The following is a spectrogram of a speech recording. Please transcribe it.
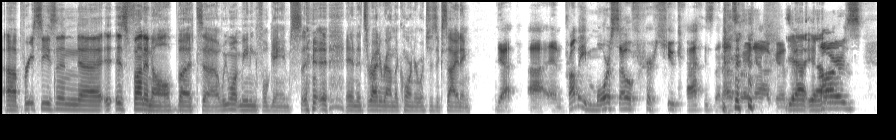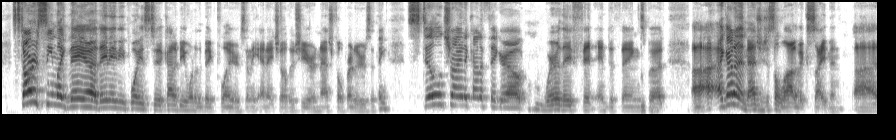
uh, preseason uh, is fun and all, but uh, we want meaningful games, and it's right around the corner, which is exciting. Yeah, uh, and probably more so for you guys than us right now because yeah, yeah. Stars Stars seem like they uh, they may be poised to kind of be one of the big players in the NHL this year. And Nashville Predators, I think, still trying to kind of figure out where they fit into things. Mm-hmm. But uh, I, I, gotta imagine just a lot of excitement, uh,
